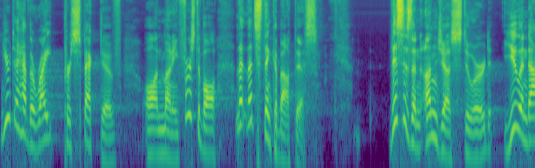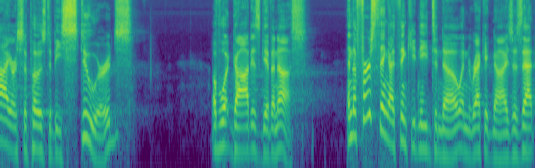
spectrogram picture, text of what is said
You're to have the right perspective on money. First of all, let, us think about this. This is an unjust steward. You and I are supposed to be stewards of what God has given us. And the first thing I think you need to know and recognize is that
